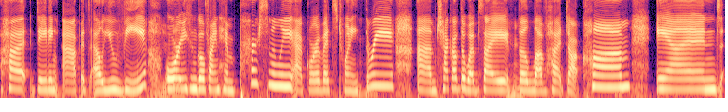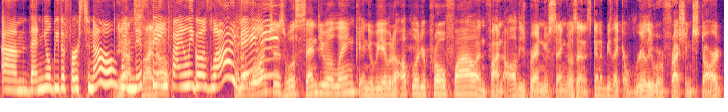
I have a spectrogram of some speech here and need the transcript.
Hut dating app. It's L U V, or you can go find him personally at Gorovitz23. Um, check out the website, Mm-hmm. theluvhut.com, and um, then you'll be the first to know Yeah, when this thing up. finally goes live, baby. launches, we'll send you a link and you'll be able to upload your profile and find all these brand new singles. And it's going to be like a really refreshing start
